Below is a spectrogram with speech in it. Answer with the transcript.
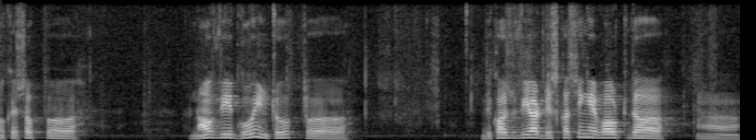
Okay, so, uh, now we go into uh, because we are discussing about the uh,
